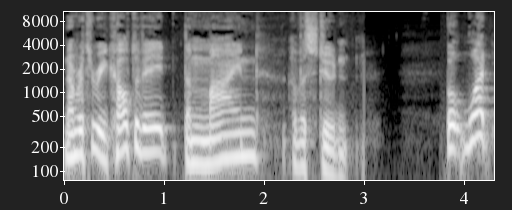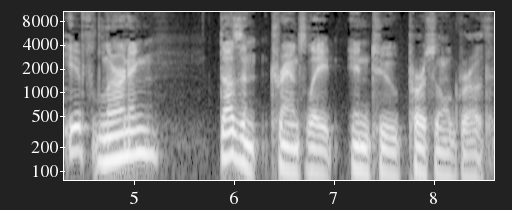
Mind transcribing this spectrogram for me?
Number three, cultivate the mind of a student. But what if learning doesn't translate into personal growth.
